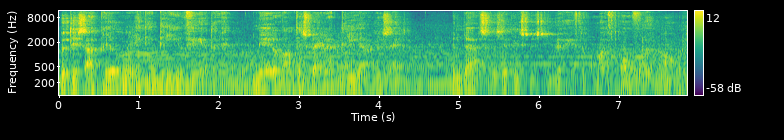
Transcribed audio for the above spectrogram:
Het is april 1943. Nederland is bijna drie jaar bezet. Een Duits bezettingsbestuur heeft de macht overgenomen.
